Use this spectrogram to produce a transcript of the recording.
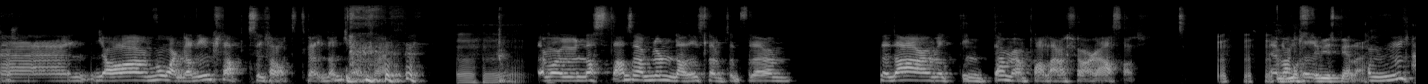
Eh, jag vågade ju knappt se klart trailern kan jag säga. Mhm. Det var ju nästan så jag blundade i slutet för det, det där vet inte om jag pallar att köra alltså. Det Det måste vi ju spela. riktigt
